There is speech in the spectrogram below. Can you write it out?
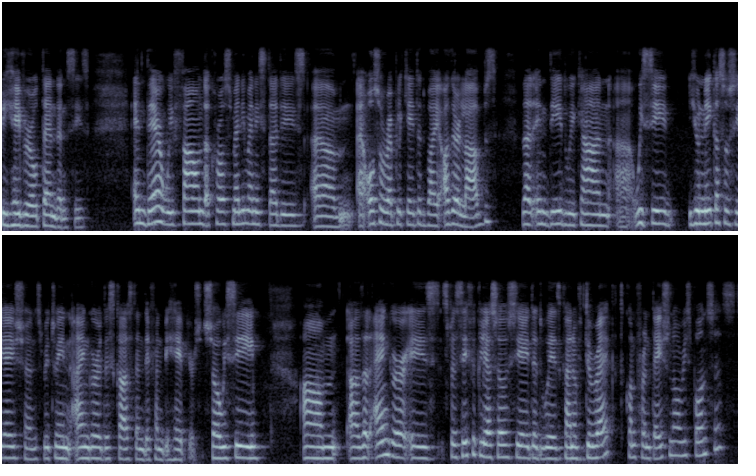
behavioral tendencies. And there we found across many, many studies, um, also replicated by other labs, that indeed we can, uh, we see unique associations between anger, disgust, and different behaviors. So we see um, uh, that anger is specifically associated with kind of direct confrontational responses.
